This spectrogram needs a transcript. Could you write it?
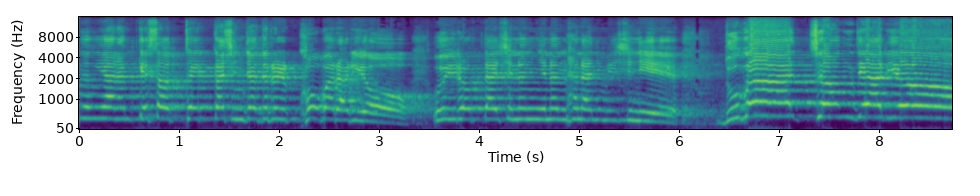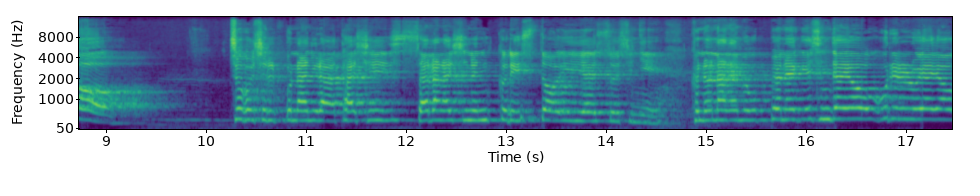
능히 하나님께서 택하신 자들을 고발하리요? 의롭다 하시는 이는 하나님이시니 누가 정죄하리요 죽으실 뿐 아니라 다시 살아나시는 그리스도 예수시니 그는 하나님의 우편에 계신 자여 우리를 위하여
